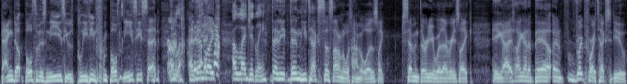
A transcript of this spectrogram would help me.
banged up both of his knees. He was bleeding from both knees. He said, and then like Allegedly. then he then he texts us. I don't know what time it was, like seven thirty or whatever. He's like, "Hey guys, I got to bail." And right before I texted you,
